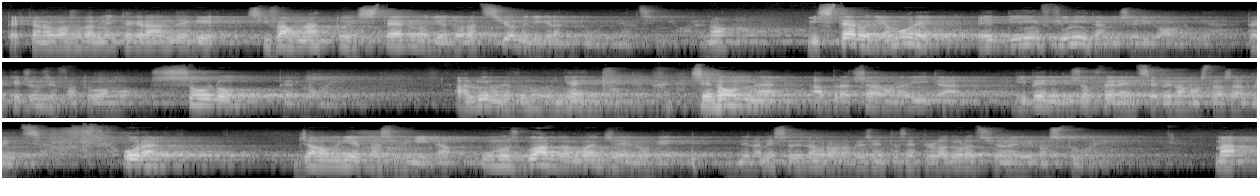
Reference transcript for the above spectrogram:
perché è una cosa talmente grande che si fa un atto esterno di adorazione e di gratitudine al Signore, no? Mistero di amore e di infinita misericordia, perché Gesù si è fatto uomo solo per noi. A lui non è venuto niente se non abbracciare una vita di pene e di sofferenze per la nostra salvezza. Ora, già l'omelia è quasi finita, uno sguardo al Vangelo che nella messa dell'Aurora presenta sempre l'adorazione dei pastori, ma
